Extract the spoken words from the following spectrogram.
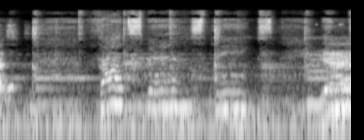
Yes. That spins things. Yeah.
